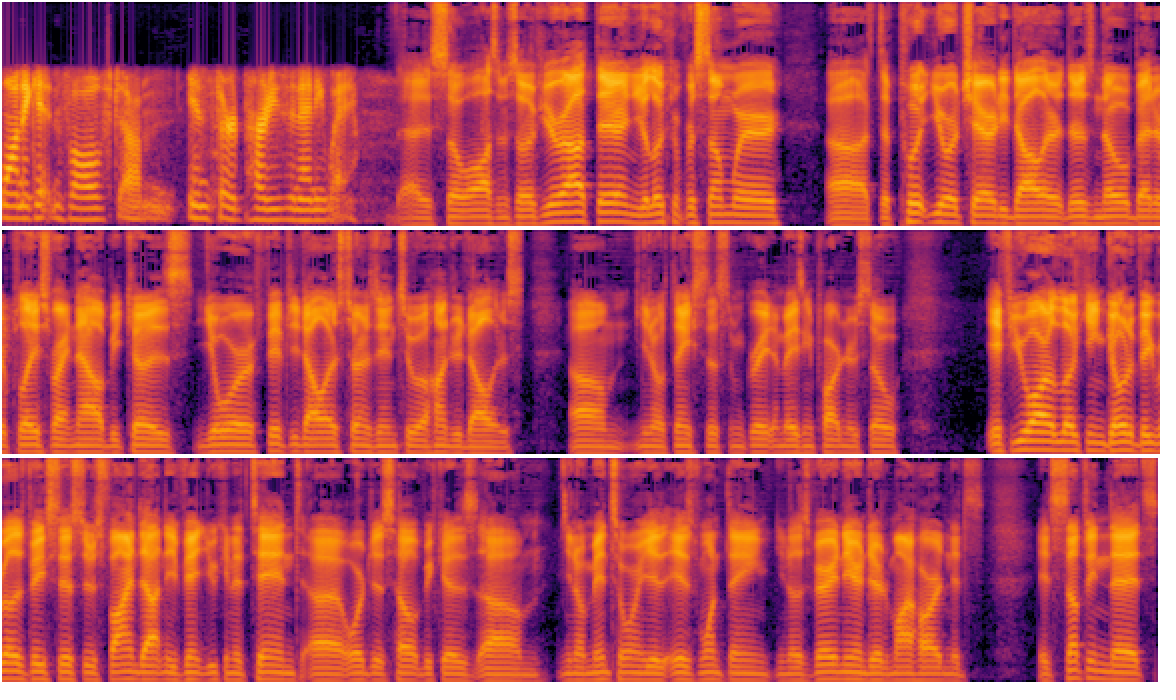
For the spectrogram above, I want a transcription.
want to get involved um, in third parties in any way. That is so awesome. So if you're out there and you're looking for somewhere uh, to put your charity dollar, there's no better place right now because your fifty dollars turns into a hundred dollars. Um, you know, thanks to some great, amazing partners. So if you are looking, go to Big Brothers Big Sisters, find out an event you can attend uh, or just help because um, you know mentoring is, is one thing you know it's very near and dear to my heart, and it's it's something that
